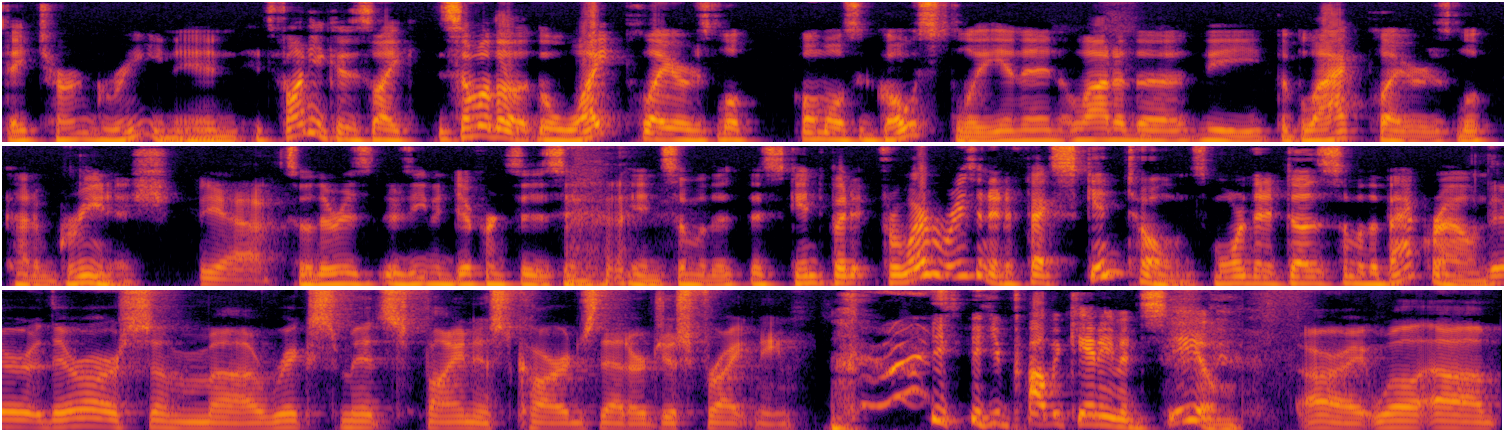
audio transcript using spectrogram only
they turn green, and it's funny because like some of the the white players look almost ghostly, and then a lot of the the the black players look kind of greenish. Yeah, So there is there's even differences in in some of the, the skin, but it, for whatever reason, it affects skin tones more than it does some of the background. There, there are some uh, Rik Smits' finest cards that are just frightening. you probably can't even see them. All right. Well, um,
